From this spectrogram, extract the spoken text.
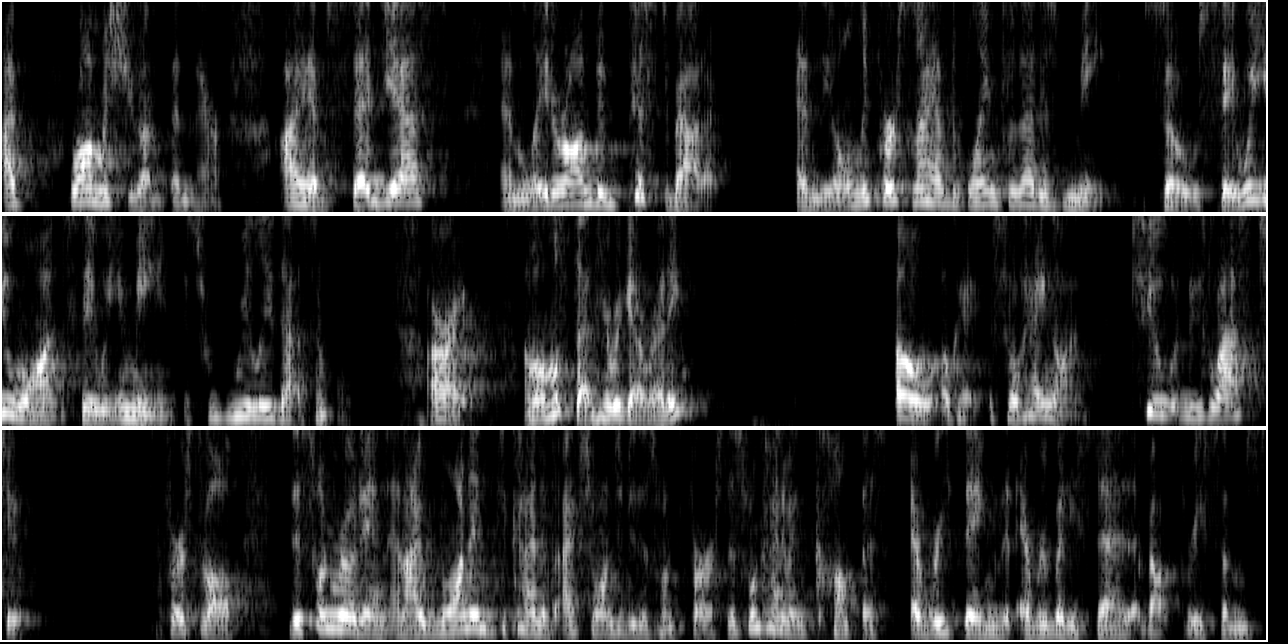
I promise you I've been there. I have said yes and later on been pissed about it. And the only person I have to blame for that is me. So say what you want, say what you mean. It's really that simple. All right, I'm almost done. Here we go. Ready? Oh, okay. So hang on. Two, these last two. First of all, this one wrote in, and I wanted to kind of actually wanted to do this one first. This one kind of encompassed everything that everybody said about threesomes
